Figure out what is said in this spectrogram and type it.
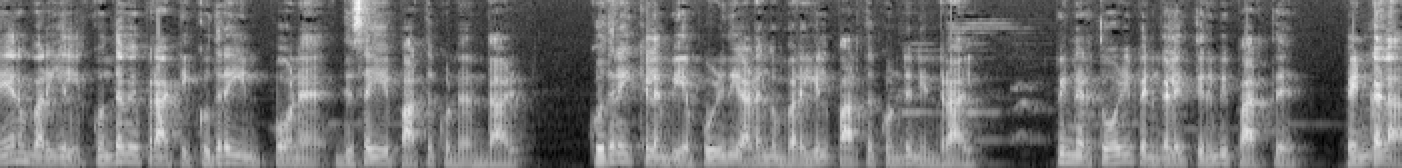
நேரம் வரையில் குந்தவை பிராட்டி குதிரையின் போன திசையை பார்த்து கொண்டிருந்தாள். குதிரை கிளம்பிய புழுதி அடங்கும் வரையில் பார்த்து கொண்டு நின்றாள். பின்னர் தோழி பெண்களை திரும்பி பார்த்து பெண்களா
